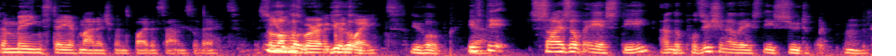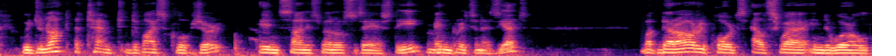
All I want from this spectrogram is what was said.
the mainstay of management by the sounds of it. So You long as we're at a good hope. weight. You hope. If Yeah. the size of ASD and the position of ASD is suitable, Hmm. we do not attempt device closure in sinus venosus ASD Hmm. in Britain as yet. But there are reports elsewhere in the world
